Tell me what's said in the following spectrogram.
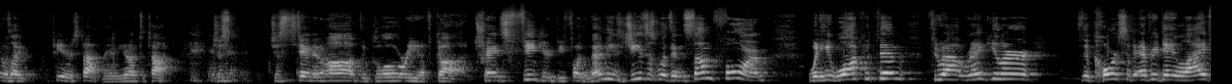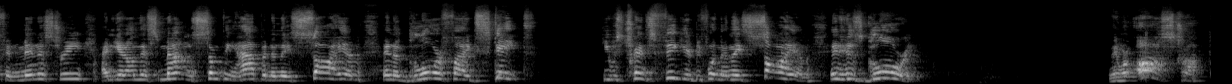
it was like, Peter, stop, man, you don't have to talk. Just just stand in awe of the glory of God, transfigured before them. That means Jesus was in some form when he walked with them throughout regular the course of everyday life and ministry, and yet on this mountain something happened and they saw him in a glorified state. He was transfigured before them and they saw him in his glory. They were awestruck.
